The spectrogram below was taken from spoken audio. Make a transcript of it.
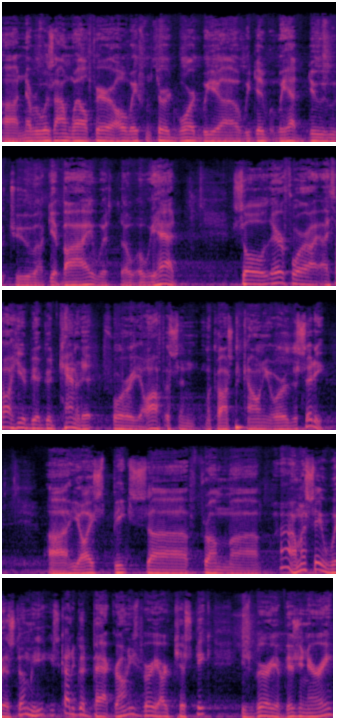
Uh, never was on welfare all the way from Third Ward. We uh, we did what we had to do to uh, get by with what we had. So therefore, I, I thought he would be a good candidate for a office in Mecosta County or the city. Uh, he always speaks uh, from, uh, I'm going to say wisdom. He, he's got a good background. He's very artistic. He's very a visionary.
